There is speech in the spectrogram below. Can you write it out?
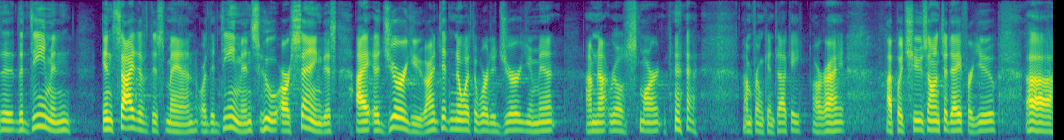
the, the demon inside of this man, or the demons who are saying this, I adjure you. I didn't know what the word adjure you meant. I'm not real smart. I'm from Kentucky, all right? I put shoes on today for you. Uh,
